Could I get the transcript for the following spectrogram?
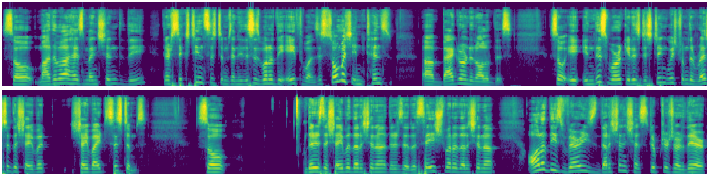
So Madhava has mentioned the there are 16 systems, and this is one of the eighth ones. There's so much intense uh, background in all of this. So in this work, it is distinguished from the rest of the Shaiva, Shaivite systems. So there is the Shaiva Darshana, there is the Raseshwara Darshana, all of these various darshan scriptures are there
